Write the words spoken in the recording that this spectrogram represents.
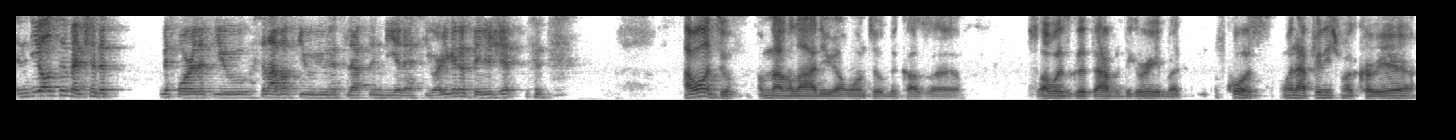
And you also mentioned that before that you still have a few units left in DLSU. Are you gonna finish it? I want to. I'm not gonna lie to you. I want to because uh, it's always good to have a degree. But of course, when I finish my career,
